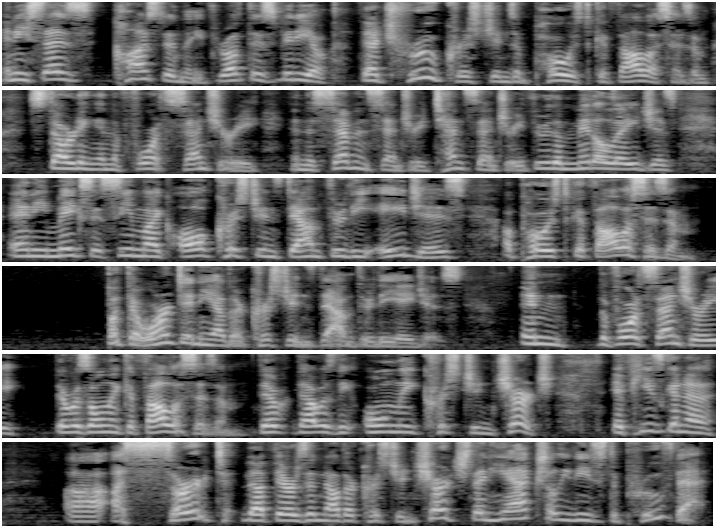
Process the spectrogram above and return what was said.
And he says constantly throughout this video that true Christians opposed Catholicism starting in the 4th century, in the 7th century, 10th century, through the Middle Ages, and he makes it seem like all Christians down through the ages opposed Catholicism. But there weren't any other Christians down through the ages. In the 4th century, there was only Catholicism. There, that was the only Christian church. If he's going to uh, assert that there's another Christian church, then he actually needs to prove that.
